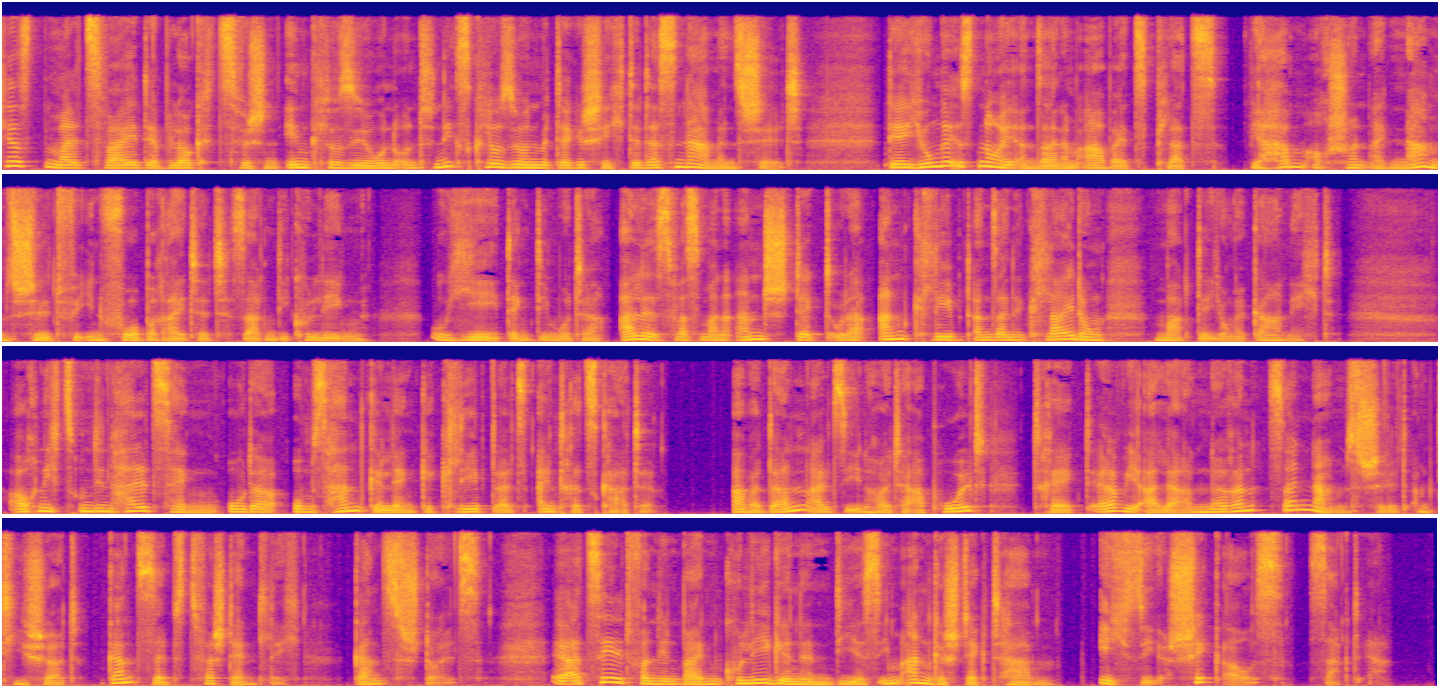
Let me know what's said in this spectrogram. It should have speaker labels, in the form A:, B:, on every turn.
A: Kirsten mal zwei, der Block zwischen Inklusion und Nixklusion mit der Geschichte Das Namensschild. Der Junge ist neu an seinem Arbeitsplatz. Wir haben auch schon ein Namensschild für ihn vorbereitet, sagen die Kollegen. O je, denkt die Mutter, alles, was man ansteckt oder anklebt an seine Kleidung, mag der Junge gar nicht. Auch nichts um den Hals hängen oder ums Handgelenk geklebt als Eintrittskarte. Aber dann, als sie ihn heute abholt, trägt er, wie alle anderen, sein Namensschild am T-Shirt. Ganz selbstverständlich, ganz stolz. Er erzählt von den beiden Kolleginnen, die es ihm angesteckt haben. Ich sehe schick aus, sagt er.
